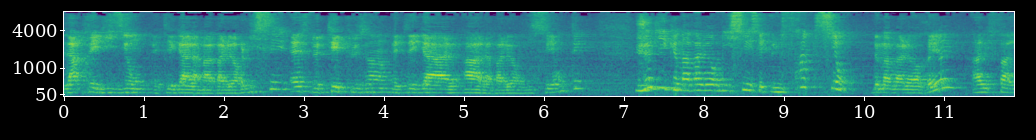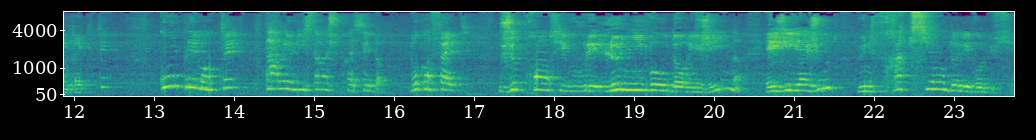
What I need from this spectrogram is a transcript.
la prévision est égale à ma valeur lissée, f de t plus 1 est égal à la valeur lissée en t, je dis que ma valeur lissée, c'est une fraction de ma valeur réelle, alpha yt, complémentée par le lissage précédent. Donc en fait, je prends, si vous voulez, le niveau d'origine et j'y ajoute une fraction de l'évolution.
